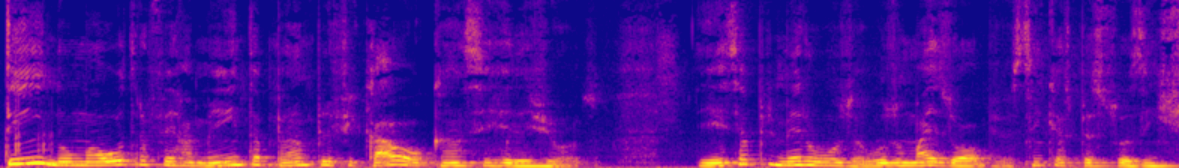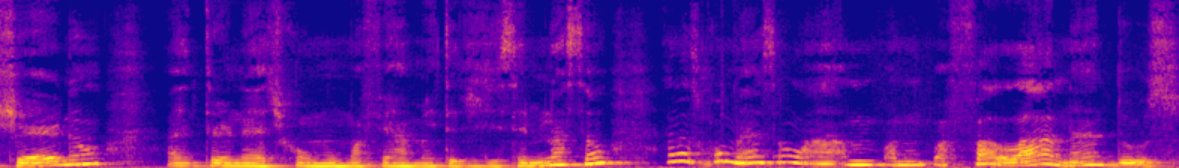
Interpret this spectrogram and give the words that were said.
tendo uma outra ferramenta para amplificar o alcance religioso. E esse é o primeiro uso, é o uso mais óbvio, assim que as pessoas enxergam a internet como uma ferramenta de disseminação, elas começam a, a, a falar né, dos,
